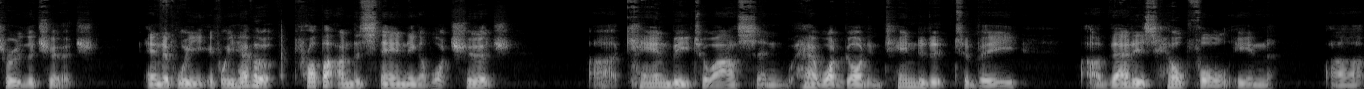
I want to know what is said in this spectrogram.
through the church. And if we if we have a proper understanding of what church uh, can be to us and how what God intended it to be, uh, that is helpful in uh,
